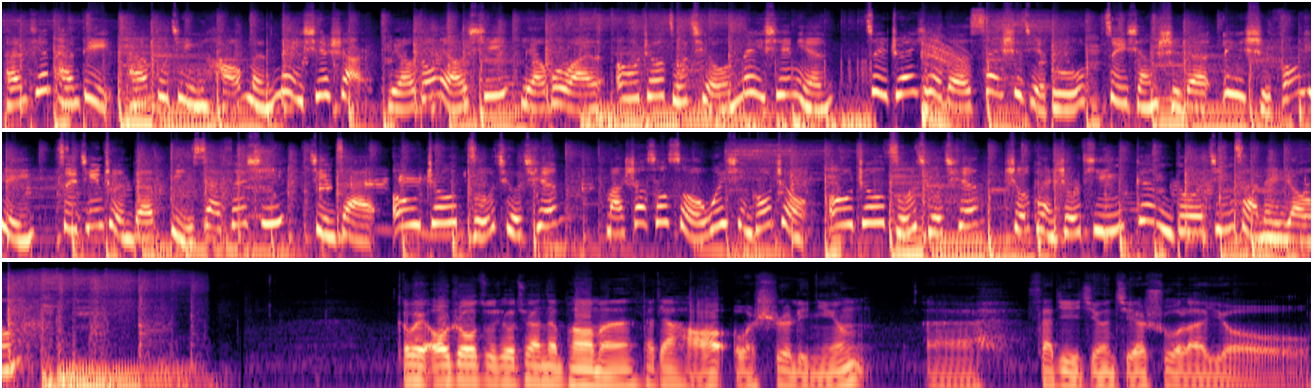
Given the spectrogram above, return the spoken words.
谈天谈地谈不尽豪门那些事儿，聊东聊西聊不完欧洲足球那些年。最专业的赛事解读，最详实的历史风云，最精准的比赛分析，尽在欧洲足球圈。马上搜索微信公众“欧洲足球圈”，收看收听更多精彩内容。各位欧洲足球圈的朋友们，大家好，我是李宁。呃，赛季已经结束了，有。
